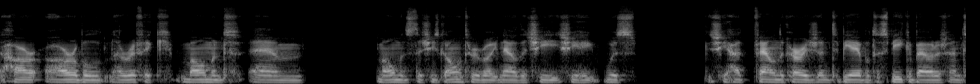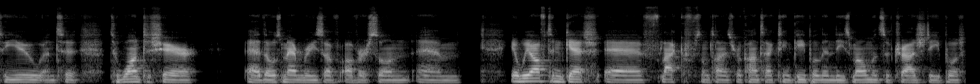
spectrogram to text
uh, hor- horrible horrific moment um moments that she's going through right now that she she was she had found the courage and to be able to speak about it and to you and to to want to share uh, those memories of, of her son. Um, yeah, we often get uh, flack sometimes for contacting people in these moments of tragedy, but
